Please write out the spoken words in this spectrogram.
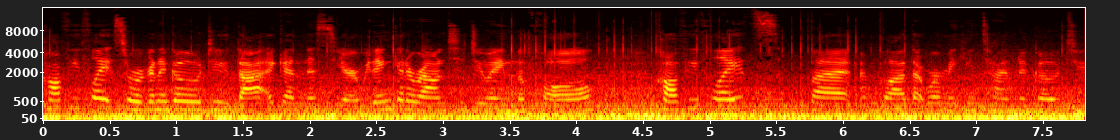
coffee flight. So we're gonna go do that again this year. We didn't get around to doing the fall coffee flights, but I'm glad that we're making time to go do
